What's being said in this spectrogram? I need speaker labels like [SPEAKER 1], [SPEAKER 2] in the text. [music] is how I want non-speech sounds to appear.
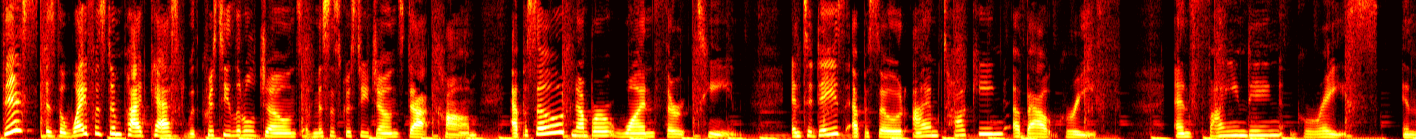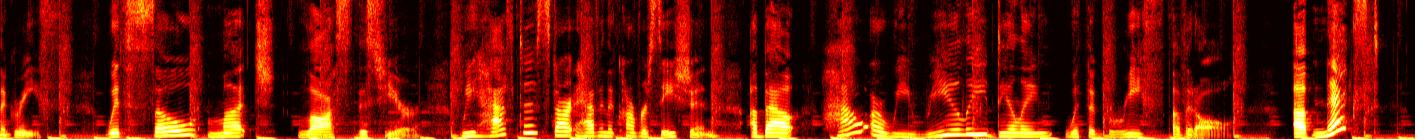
[SPEAKER 1] This is the Wife Wisdom Podcast with Christy Little Jones of MrsChristyJones.com, episode number 113. In today's episode, I am talking about grief and finding grace in the grief. With so much loss this year, we have to start having the conversation about how are we really dealing with the grief of it all. Up next,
